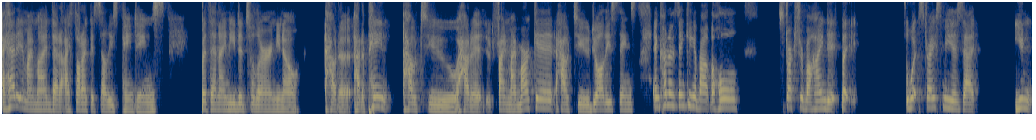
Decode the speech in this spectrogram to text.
I had it in my mind that I thought I could sell these paintings, but then I needed to learn, you know, how to how to paint, how to how to find my market, how to do all these things, and kind of thinking about the whole structure behind it. But what strikes me is that you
